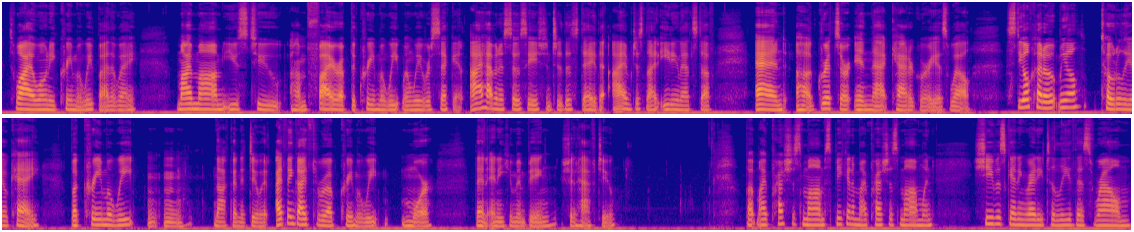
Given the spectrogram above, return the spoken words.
That's why I won't eat cream of wheat, by the way my mom used to um, fire up the cream of wheat when we were sick. And I have an association to this day that I am just not eating that stuff. And uh, grits are in that category as well. Steel cut oatmeal, totally okay. But cream of wheat, not going to do it. I think I threw up cream of wheat more than any human being should have to. But my precious mom, speaking of my precious mom, when she was getting ready to leave this realm,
